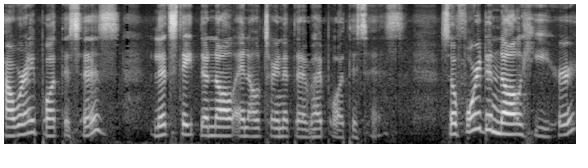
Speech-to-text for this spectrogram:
our hypothesis. Let's state the null and alternative hypothesis so for the null here,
